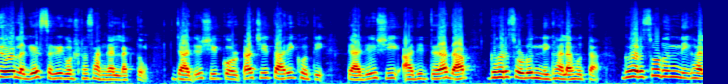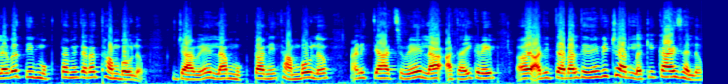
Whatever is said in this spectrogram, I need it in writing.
तो लगेच सगळी गोष्ट सांगायला लागतो. ज्या दिवशी कोर्टाची तारीख होती त्या दिवशी आदित्यदादा घर सोडून निघाला होता. घर सोडून निघाल्यावरती मुक्ताने त्याला थांबवलं. ज्या वेळेला मुक्ताने थांबवलं आणि त्याच वेळेला आता इकडे आदित्यदाला तिने विचारलं की काय झालं?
